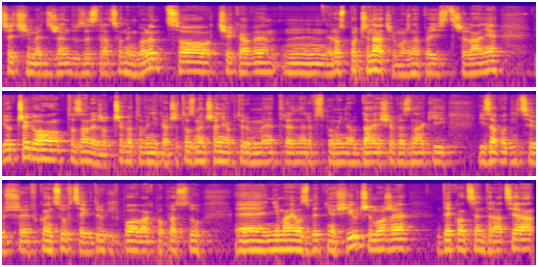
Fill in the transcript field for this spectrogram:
Trzeci mecz rzędu ze straconym golem. Co ciekawe, mm, rozpoczynacie, można powiedzieć, strzelanie. I od czego to zależy? Od czego to wynika? Czy to zmęczenie, o którym e, trener wspominał, daje się we znaki i zawodnicy już e, w końcówce i w drugich połowach po prostu nie mają zbytnio sił? Czy może dekoncentracja,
